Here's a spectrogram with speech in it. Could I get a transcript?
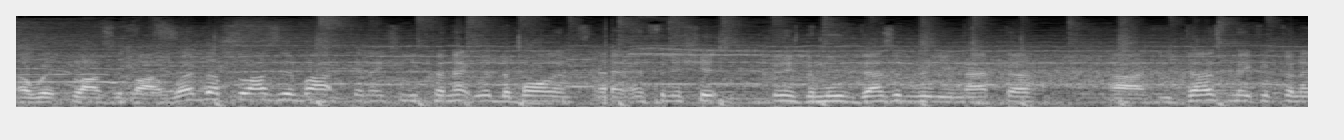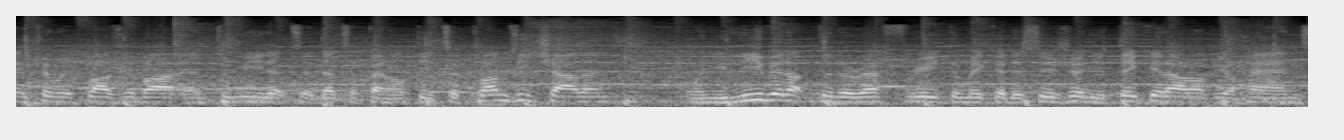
uh, with Plazibat. Whether Plazibat can actually connect with the ball and, and finish it, finish the move doesn't really matter. Uh, he does make a connection with Plazibat and to me that's a, that's a penalty. It's a clumsy challenge. When you leave it up to the referee to make a decision, you take it out of your hands.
